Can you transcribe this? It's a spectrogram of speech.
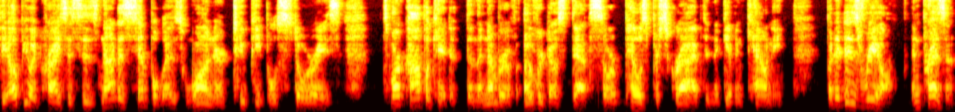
The opioid crisis is not as simple as one or two people's stories. It's more complicated than the number of overdose deaths or pills prescribed in a given county. But it is real and present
